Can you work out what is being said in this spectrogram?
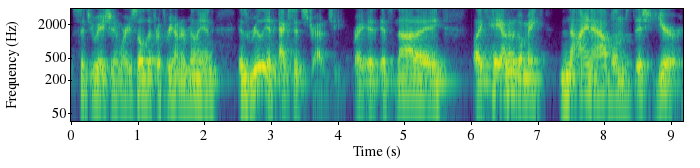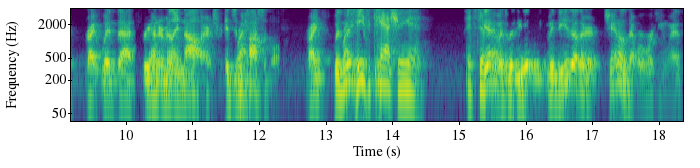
situation where he sold it for 300 million is really an exit strategy, right? It, it's not a like, hey, I'm going to go make nine albums this year, right? With that 300 million dollars, it's right. impossible, right? With right. Mr. he's cashing in. It's different. Yeah, with, with with these other channels that we're working with,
